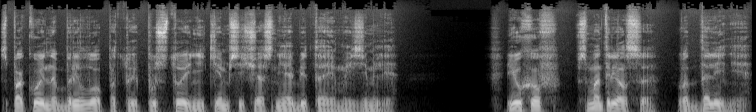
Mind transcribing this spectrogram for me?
спокойно брело по той пустой, никем сейчас не обитаемой земле. Юхов всмотрелся в отдаление.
